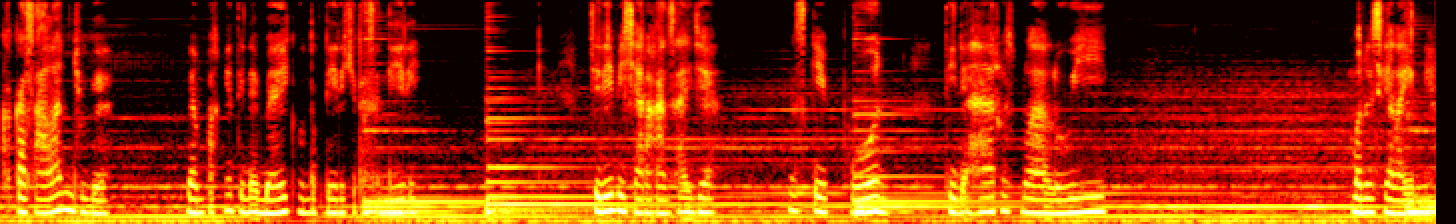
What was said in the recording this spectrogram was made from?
kekesalan juga dampaknya tidak baik untuk diri kita sendiri. Jadi bicarakan saja, meskipun tidak harus melalui manusia lainnya.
